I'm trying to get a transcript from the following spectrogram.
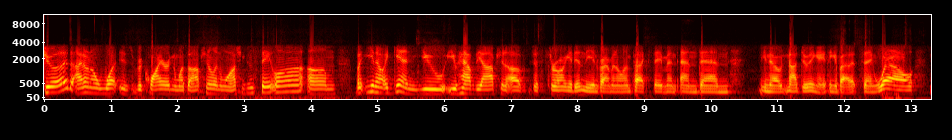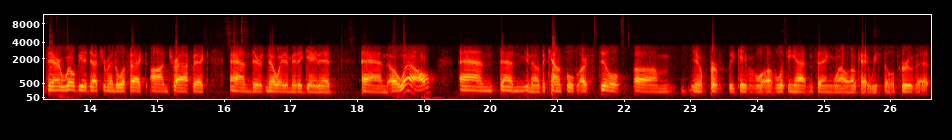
should. I don't know what is required and what's optional in Washington state law. Um, but you know, again, you you have the option of just throwing it in the environmental impact statement and then you know not doing anything about it, saying, well, there will be a detrimental effect on traffic and there's no way to mitigate it, and oh well and then you know the councils are still um, you know perfectly capable of looking at and saying, well, okay, we still approve it.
